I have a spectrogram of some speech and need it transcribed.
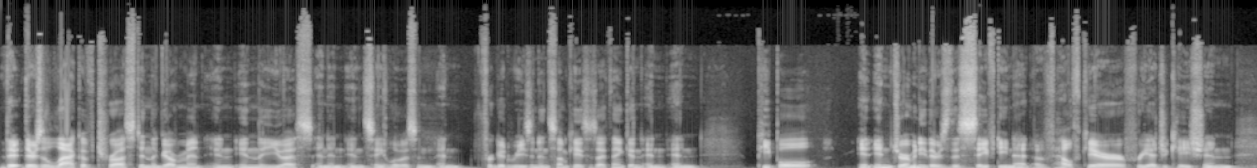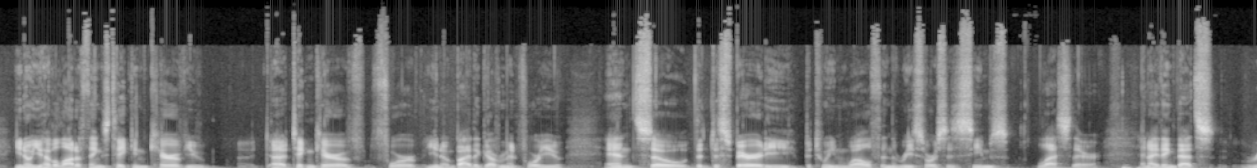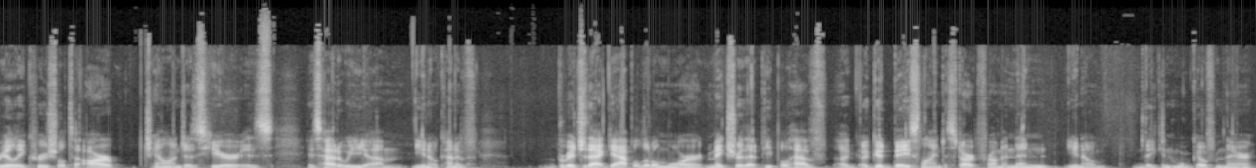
th- there's a lack of trust in the government in, in the U.S. and in, in St. Louis, and, and for good reason in some cases, I think. And and, and people in, in Germany, there's this safety net of healthcare, free education. You know, you have a lot of things taken care of you uh, taken care of for you know by the government for you, and so the disparity between wealth and the resources seems less there, mm-hmm. and I think that's really crucial to our challenges here. Is is how do we um, you know kind of bridge that gap a little more, make sure that people have a, a good baseline to start from, and then you know they can go from there.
